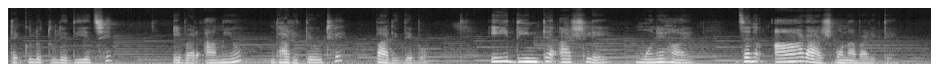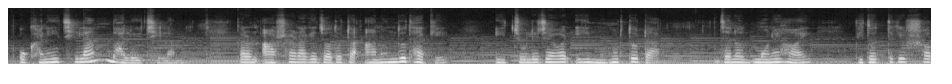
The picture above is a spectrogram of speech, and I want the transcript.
ট্যাগগুলো তুলে দিয়েছে। এবার আমিও গাড়িতে উঠে পাড়ি দেব। এই দিনটা আসলে মনে হয় যেন আর আসব না বাড়িতে। ওখানেই ছিলাম, ভালোই ছিলাম। কারণ আসার আগে যতটা আনন্দ থাকে, এই চলে যাওয়ার এই মুহূর্তটা যেন মনে হয় ভিতর থেকে সব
